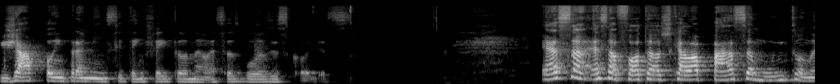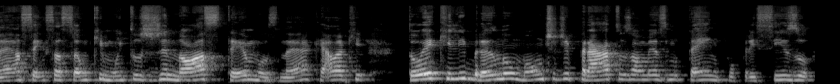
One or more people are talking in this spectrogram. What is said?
já põe para mim se tem feito ou não essas boas escolhas. Essa, essa foto, eu acho que ela passa muito, né? A sensação que muitos de nós temos, né? Aquela que estou equilibrando um monte de pratos ao mesmo tempo, preciso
